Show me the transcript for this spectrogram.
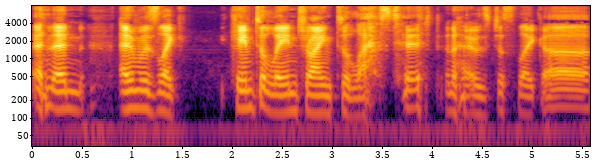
and then and was like came to lane trying to last hit, and I was just like, uh,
